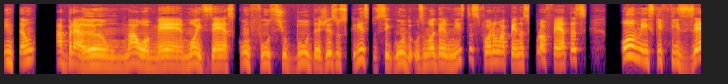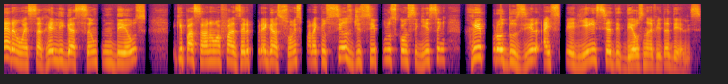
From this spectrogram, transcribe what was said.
Então, Abraão, Maomé, Moisés, Confúcio, Buda, Jesus Cristo, segundo os modernistas, foram apenas profetas homens que fizeram essa religação com Deus e que passaram a fazer pregações para que os seus discípulos conseguissem reproduzir a experiência de Deus na vida deles.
